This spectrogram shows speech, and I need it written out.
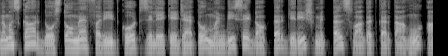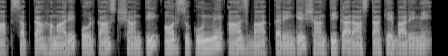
नमस्कार दोस्तों, मैं फरीदकोट ज़िले के जैतो मंडी से डॉक्टर गिरीश मित्तल स्वागत करता हूँ। आप सबका हमारे पॉडकास्ट शांति और सुकून में आज बात करेंगे शांति का रास्ता के बारे में।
